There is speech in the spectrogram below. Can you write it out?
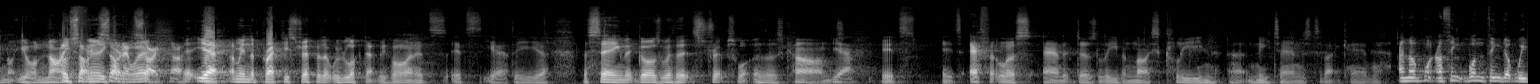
not your knife. Oh, sorry, Get sorry, sorry. Uh, yeah, I mean the Preci stripper that we've looked at before, and it's it's yeah the uh, the saying that goes with it strips what others can't. Yeah. it's it's effortless and it does leave a nice clean uh, neat end to that cable. And I, I think one thing that we,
